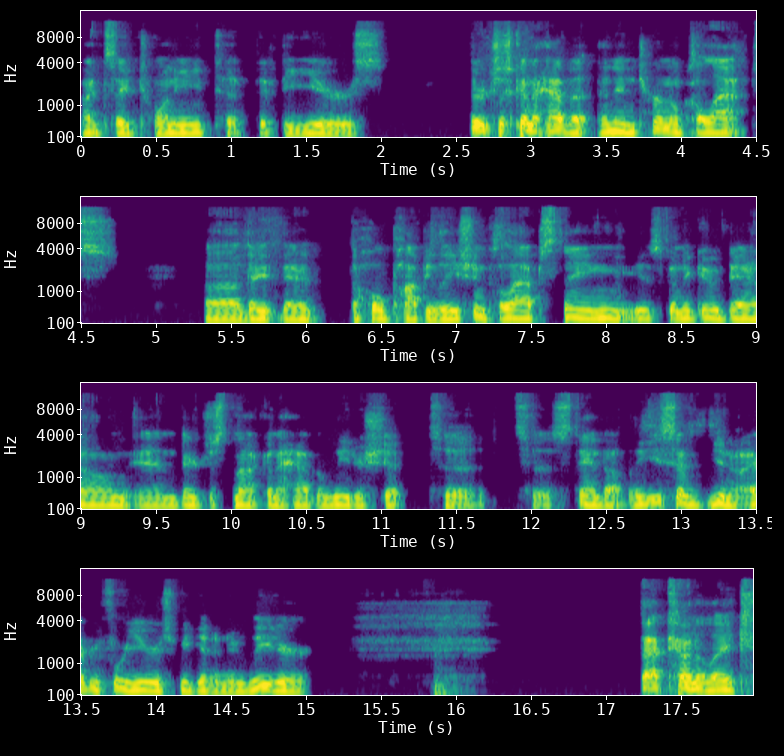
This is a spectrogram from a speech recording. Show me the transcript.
i'd say 20 to 50 years they're just going to have a, an internal collapse. Uh, they, they're the whole population collapse thing is going to go down and they're just not going to have the leadership to to stand up. Like you said you know every four years we get a new leader. That kind of like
